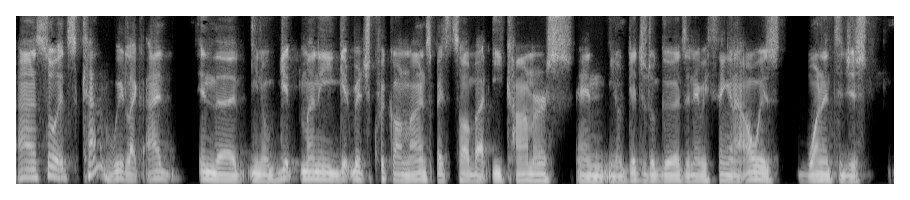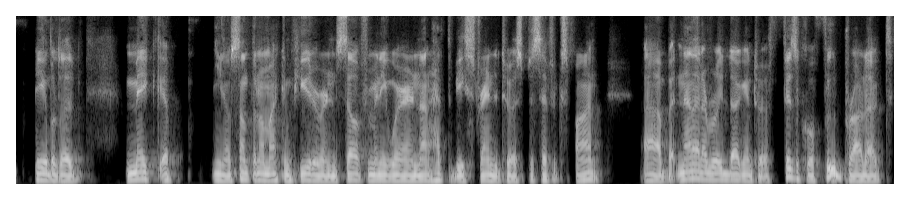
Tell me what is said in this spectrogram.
Uh, so it's kind of weird. Like I in the you know get money, get rich quick online space. It's all about e-commerce and you know digital goods and everything. And I always wanted to just be able to make a you know something on my computer and sell it from anywhere and not have to be stranded to a specific spot. Uh, but now that I've really dug into a physical food product,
